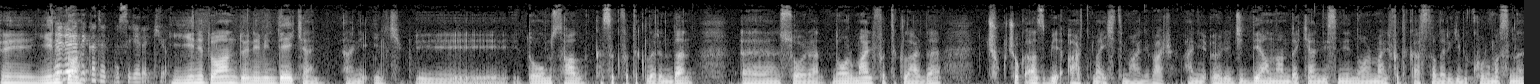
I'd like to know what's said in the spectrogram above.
E, yeni Nelere doğan dikkat etmesi gerekiyor? yeni doğan dönemindeyken yani ilk e, doğumsal kasık fıtıklarından sonra normal fıtıklarda çok çok az bir artma ihtimali var. Hani öyle ciddi anlamda kendisini normal fıtık hastaları gibi korumasını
